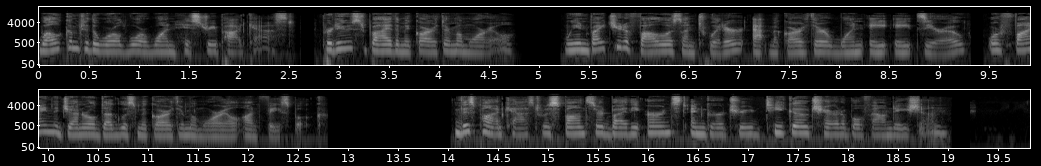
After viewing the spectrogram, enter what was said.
Welcome to the World War I History Podcast, produced by the MacArthur Memorial. We invite you to follow us on Twitter at MacArthur1880 or find the General Douglas MacArthur Memorial on Facebook. This podcast was sponsored by the Ernst and Gertrude Tico Charitable Foundation.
